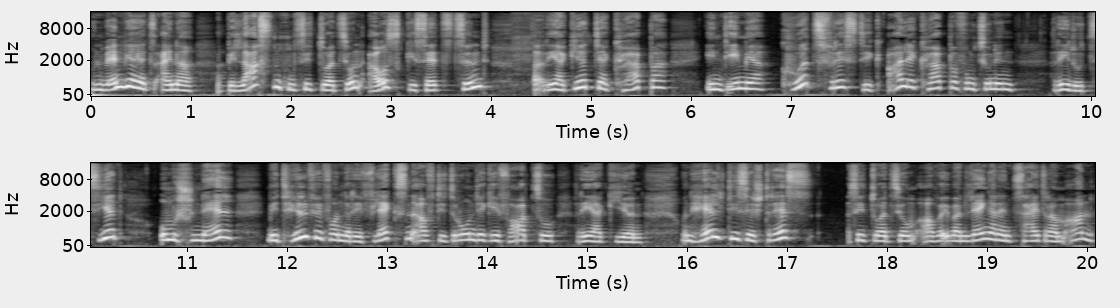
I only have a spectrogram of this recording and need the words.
Und wenn wir jetzt einer belastenden Situation ausgesetzt sind, reagiert der Körper, indem er kurzfristig alle Körperfunktionen reduziert, um schnell mit Hilfe von Reflexen auf die drohende Gefahr zu reagieren. Und hält diese Stresssituation aber über einen längeren Zeitraum an,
